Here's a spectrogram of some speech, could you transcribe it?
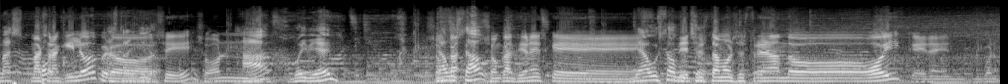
Más, más tranquilo, más pero tranquilo. sí, son. Ah, muy bien. son me ha ca- gustado. Son canciones que. Me ha gustado De mucho. hecho, estamos estrenando hoy. Que, en- bueno,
